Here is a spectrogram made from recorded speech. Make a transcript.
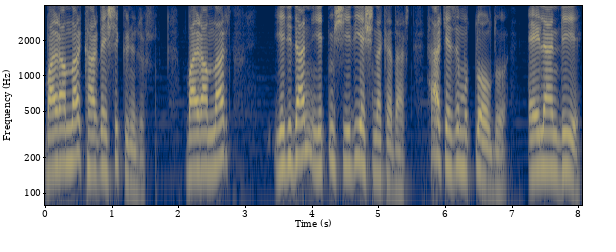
bayramlar kardeşlik günüdür. Bayramlar 7'den 77 yaşına kadar herkesin mutlu olduğu, eğlendiği,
